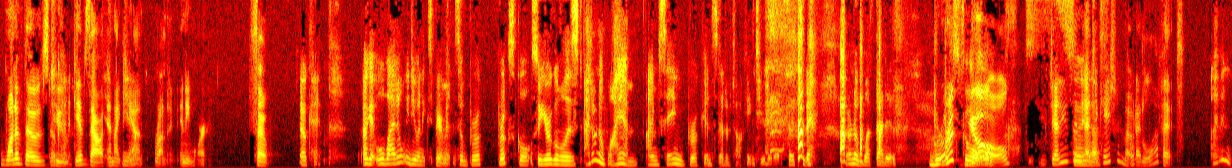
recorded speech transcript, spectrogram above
One of those two Okay. gives out, and I can't run it anymore. So Okay. Okay. Well, why don't we do an experiment? So Brooke, Brooke's goal. So your goal is. I don't know why I'm I'm saying Brooke instead of talking to you today. So today, I don't know what that is. Brooke's, goal. Jenny's So, in yes. education mode. I love it. I'm in.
